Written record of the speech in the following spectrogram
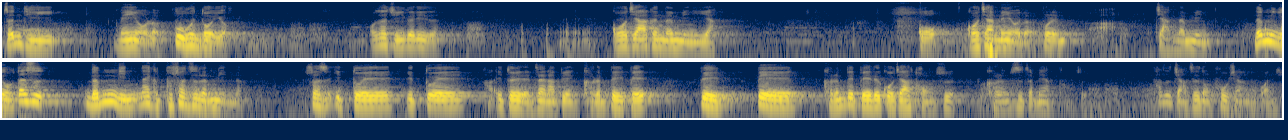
整体没有了，部分都有。我再举一个例子，国家跟人民一样，国国家没有的不能啊讲人民，人民有，但是人民那个不算是人民了，算是一堆一堆啊一堆人在那边，可能被别被被可能被别的国家统治，可能是怎么样统治？他是讲这种互相的关系。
